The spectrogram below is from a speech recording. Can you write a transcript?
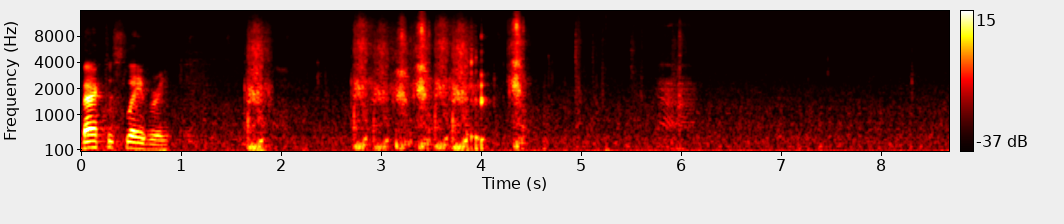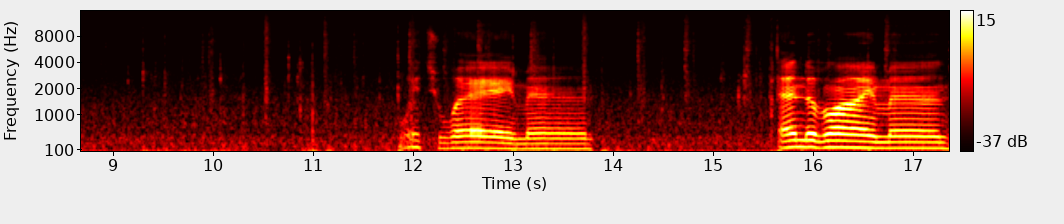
Back to slavery. Which way, man? End of line, man.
